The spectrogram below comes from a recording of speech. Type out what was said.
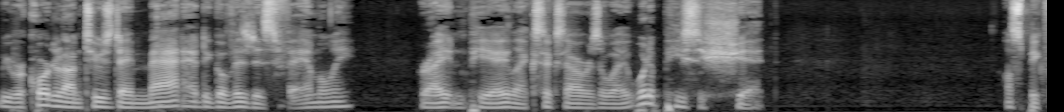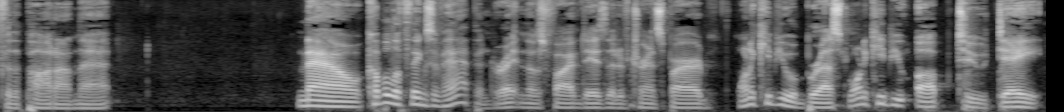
We recorded on Tuesday. Matt had to go visit his family, right, in PA, like six hours away. What a piece of shit. I'll speak for the pot on that. Now, a couple of things have happened, right, in those five days that have transpired. Want to keep you abreast, want to keep you up to date.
